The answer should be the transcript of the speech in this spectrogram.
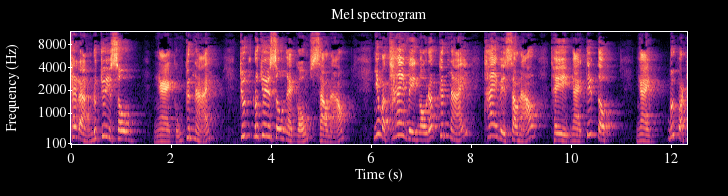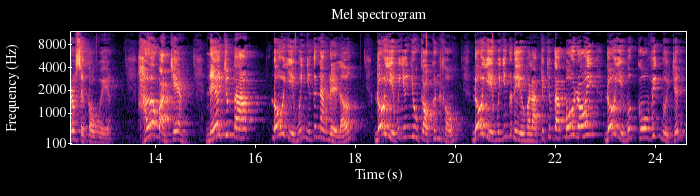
thấy rằng Đức Chúa Giêsu Ngài cũng kinh hãi. Đức Chúa Giêsu Ngài cũng xào não. Nhưng mà thay vì ngồi đó kinh hãi Thay vì xào não Thì Ngài tiếp tục Ngài bước vào trong sự cầu nguyện. Hỡi ông bà chị em Nếu chúng ta đối diện với những cái năng đề lớn đối diện với những nhu cầu kinh khủng đối diện với những cái điều mà làm cho chúng ta bối rối đối diện với covid 19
